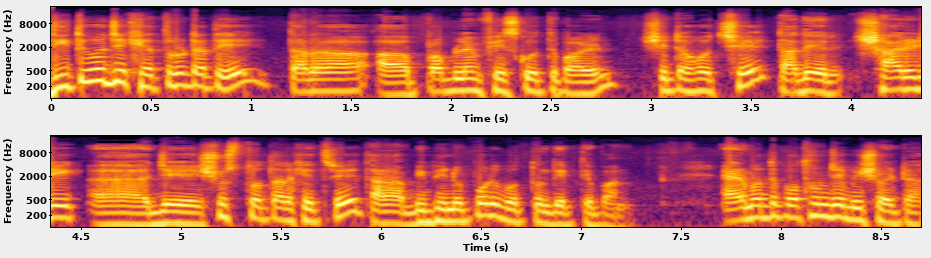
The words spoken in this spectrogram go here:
দ্বিতীয় যে ক্ষেত্রটাতে তারা প্রবলেম ফেস করতে পারেন, সেটা হচ্ছে তাদের শারীরিক যে সুস্থতার ক্ষেত্রে তারা বিভিন্ন পরিবর্তন দেখতে পান। এর মধ্যে প্রথম যে বিষয়টা,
